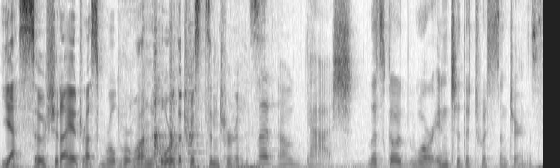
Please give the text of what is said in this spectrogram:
Yes. So should I address World War One or the twists and turns? Let, oh gosh, let's go war into the twists and turns.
